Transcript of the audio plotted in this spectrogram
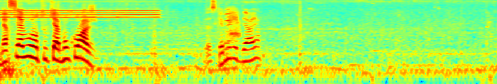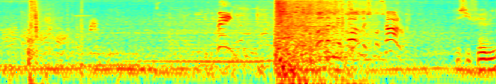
Merci à vous en tout cas, bon courage. Il va se calmer derrière. Qu'est-ce qu'il fait lui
